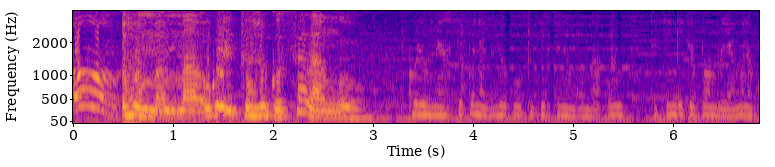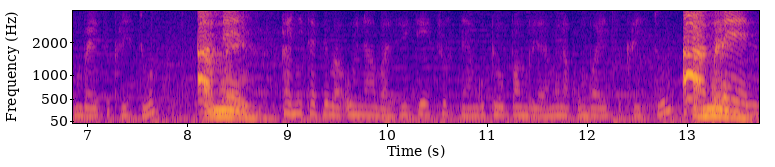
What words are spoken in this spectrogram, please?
oh, oh mama okoki toujours kosala yango kolo merci mpo na biloko oyo opeti biso na ngonga oyo tosengi topambola yango na nkombo ya yesu kristo amen kanisa mpe baoyo na bazwi te source na yango mpe opambola yango na nkombo ya yesu kristo amen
